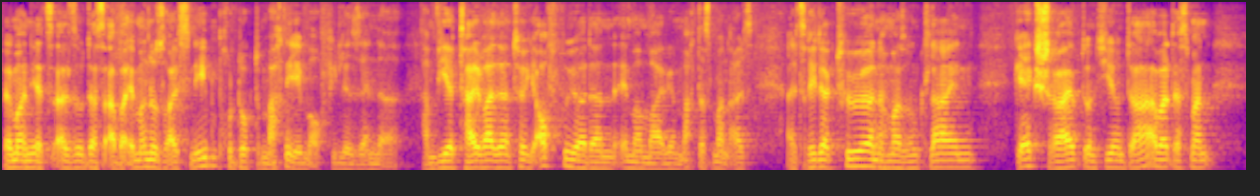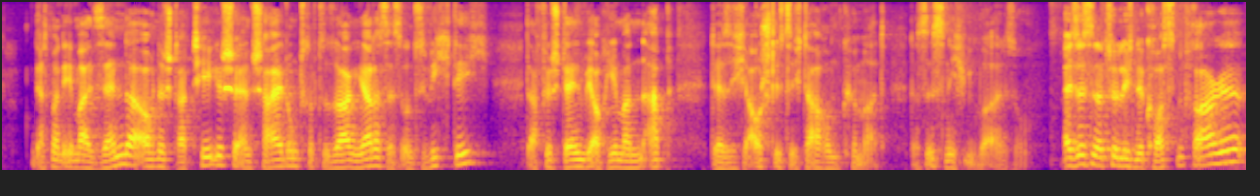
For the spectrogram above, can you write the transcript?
Wenn man jetzt also das aber immer nur so als Nebenprodukt macht, eben auch viele Sender. Haben wir teilweise natürlich auch früher dann immer mal gemacht, dass man als, als Redakteur nochmal so einen kleinen Gag schreibt und hier und da, aber dass man dass man eben als Sender auch eine strategische Entscheidung trifft, zu sagen, ja, das ist uns wichtig, dafür stellen wir auch jemanden ab, der sich ausschließlich darum kümmert. Das ist nicht überall so. Es ist natürlich eine Kostenfrage,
